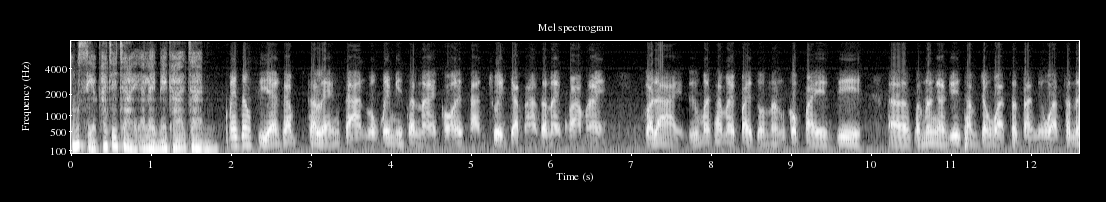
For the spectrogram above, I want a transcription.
ต้องเสียค่าใช้จ่ายอะไรไหมคะอาจารย์ ไม่ต้องเสียครับแถลงศาลบอกไม่มีทนายขอให้ศาลช่วยจัดหาทนายความให้ก็ได้ หรือว่าถ้าไม่ไปตรงนั้นก็ไปที่สำนักงานยุติธรรมจังหวัดต่างจังหวัดท่านใน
